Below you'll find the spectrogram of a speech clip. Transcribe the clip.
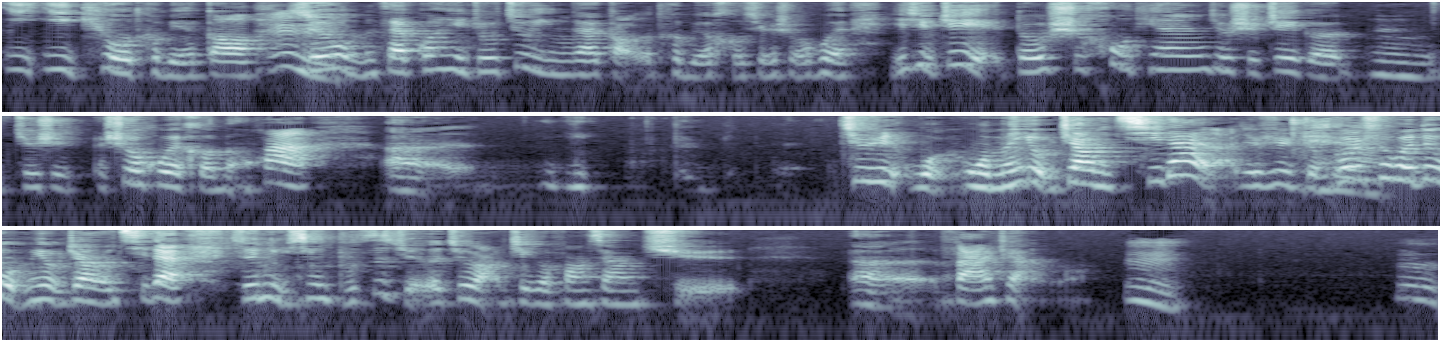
E EQ 特别高，嗯所以我们在关系中就应该搞得特别和谐社会。也许这也都是后天就是这个嗯，就是社会和文化呃一。就是我我们有这样的期待吧，就是整个社会对我们有这样的期待，所以女性不自觉的就往这个方向去呃发展了。嗯嗯，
